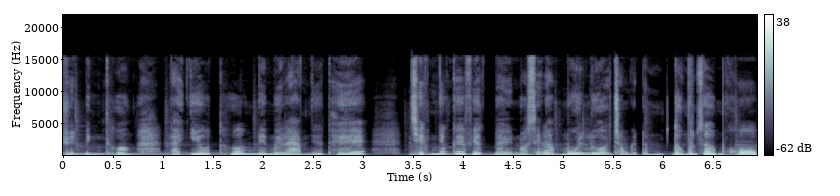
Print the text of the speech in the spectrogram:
chuyện bình thường, là yêu thương nên mới làm như thế. Chính những cái việc đấy nó sẽ là mồi lửa trong cái đống đống rơm khô.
